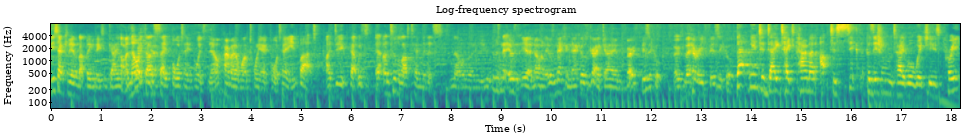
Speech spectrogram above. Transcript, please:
this actually ended up being a decent game. I know it does say 14 points now. Parramatta won 28-14, but I do. That was uh, until the last 10 minutes. No one really knew. It was. It was. Yeah. No. one. It was neck and neck. It was a great game. Very physical. Very, very physical. That win today takes Parramatta up to sixth position on the table, which is pre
